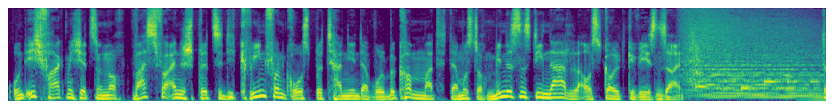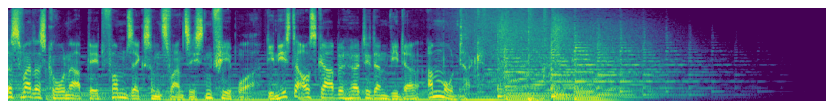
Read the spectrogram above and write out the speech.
Und ich frage mich jetzt nur noch, was für eine Spritze die Queen von Großbritannien da wohl bekommen hat. Da muss doch mindestens die Nadel aus Gold gewesen sein. Das war das Corona-Update vom 26. Februar. Die nächste Ausgabe hört ihr dann wieder am Montag.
